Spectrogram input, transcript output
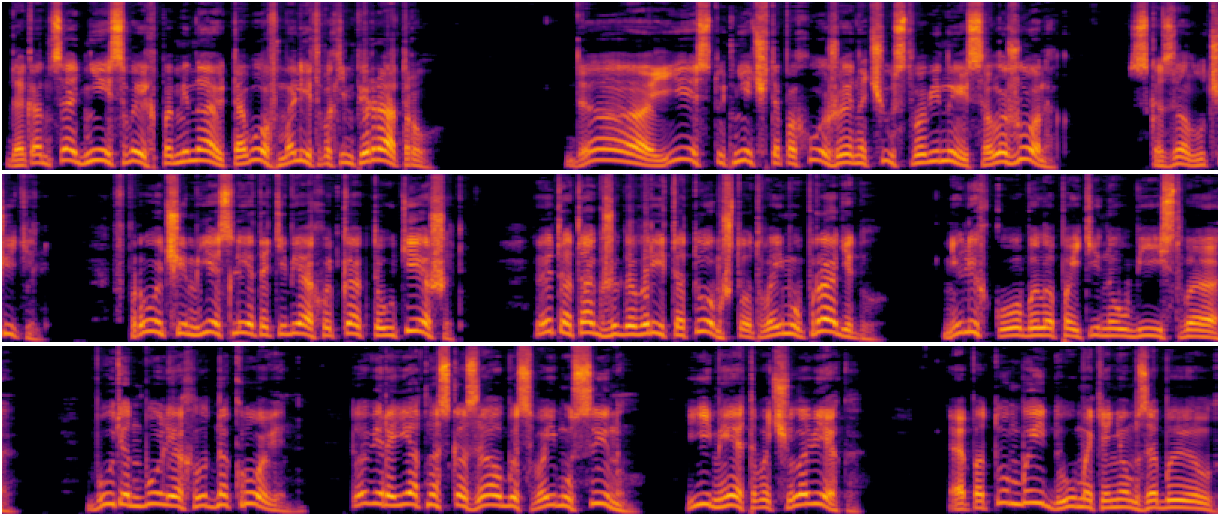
до конца дней своих поминают того в молитвах императору. Да, есть тут нечто похожее на чувство вины, соложонок, сказал учитель. Впрочем, если это тебя хоть как-то утешит, это также говорит о том, что твоему прадеду нелегко было пойти на убийство. Будь он более хладнокровен, то, вероятно, сказал бы своему сыну имя этого человека, а потом бы и думать о нем забыл.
